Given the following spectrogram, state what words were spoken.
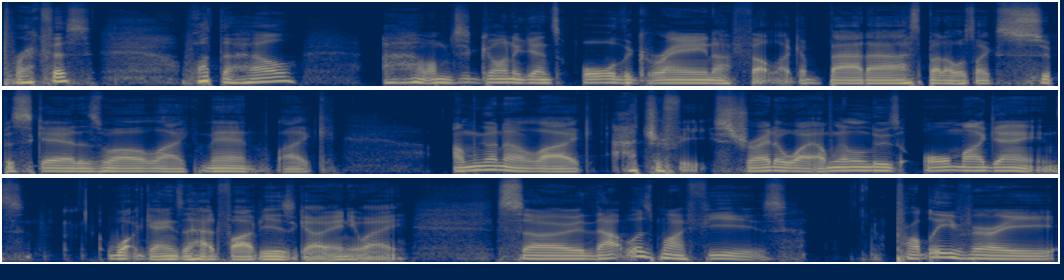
breakfast. What the hell? Um, I'm just going against all the grain. I felt like a badass, but I was like super scared as well. Like, man, like, I'm gonna like atrophy straight away. I'm gonna lose all my gains. What gains I had five years ago, anyway. So that was my fears probably very,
